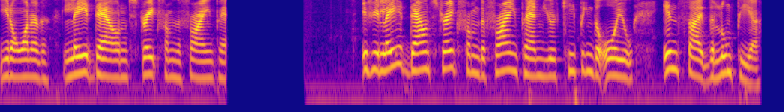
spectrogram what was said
You don't want to lay it down straight from the frying pan. If you lay it down straight from the frying pan, you're keeping the oil inside the lumpia.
